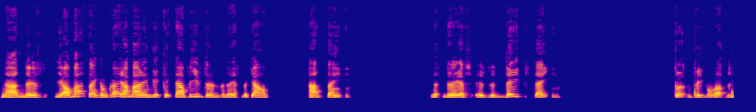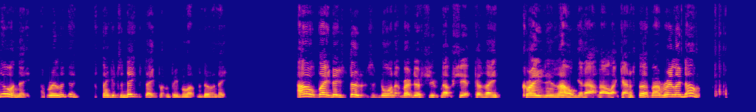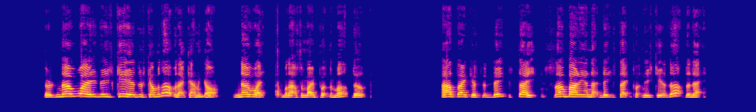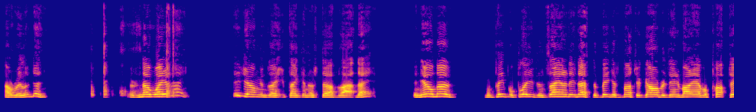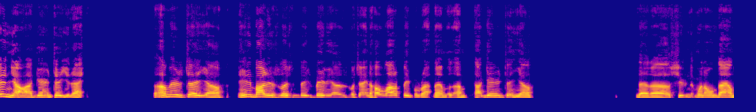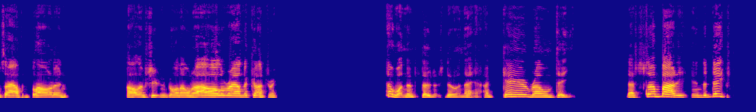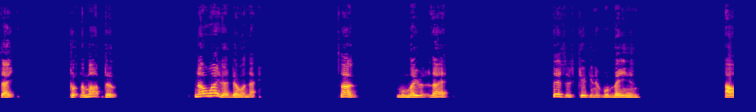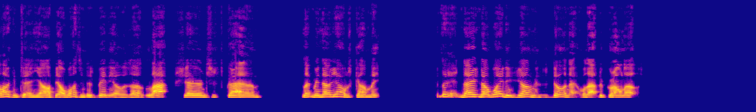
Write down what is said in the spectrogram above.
now this y'all might think I'm crazy. I might even get kicked off of YouTube for this, but y'all, I think that this is the deep state putting people up to doing this. I really do. I think it's the deep state putting people up to doing this. I don't think these students is going up there just shooting up shit because they crazy as all get out and all that kind of stuff. I really don't. There's no way these kids is coming up with that kind of garbage. No way. Without somebody putting them up to it. I think it's the deep state, somebody in that deep state putting these kids up today. I really do. There's no way it ain't. These youngins ain't thinking of stuff like that. And y'all know, when people plead insanity, that's the biggest bunch of garbage anybody ever pumped in y'all. I guarantee you that. I'm here to tell y'all, anybody that's listening to these videos, which ain't a whole lot of people right now, but I'm, I guarantee y'all that uh, shooting that went on down south in Florida and all them shooting going on all around the country. That wasn't them students doing that. I guarantee That's somebody in the deep state putting them up to it. No way they're doing that. So, we'll leave it at that. This is kicking it with Ben. All I can tell y'all, if y'all watching this video, is uh, like, share, and subscribe. Let me know y'all's comment. Cause there, there ain't no way these youngins is doing that without the grown-ups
